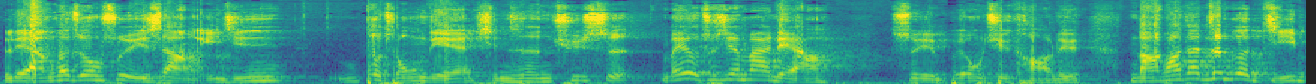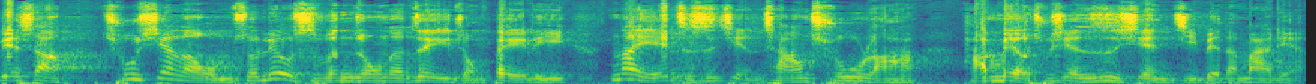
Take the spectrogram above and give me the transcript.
两个中枢以上已经不重叠，形成趋势，没有出现卖点啊。所以不用去考虑，哪怕在这个级别上出现了我们说六十分钟的这一种背离，那也只是减仓出了，还没有出现日线级别的卖点。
